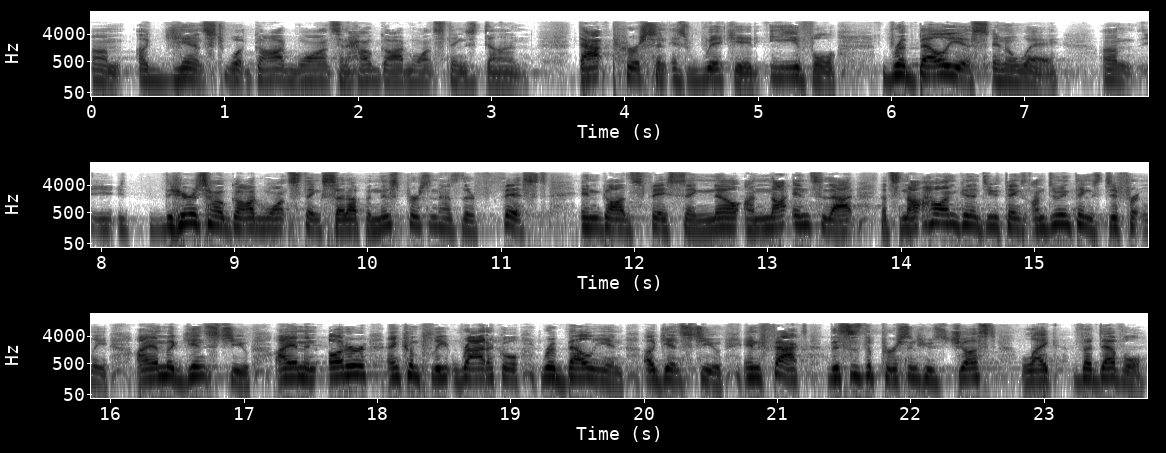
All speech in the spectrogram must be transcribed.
um, against what God wants and how God wants things done. That person is wicked, evil, rebellious in a way. Um, here's how God wants things set up, and this person has their fist in God's face saying, No, I'm not into that. That's not how I'm going to do things. I'm doing things differently. I am against you. I am in utter and complete radical rebellion against you. In fact, this is the person who's just like the devil.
